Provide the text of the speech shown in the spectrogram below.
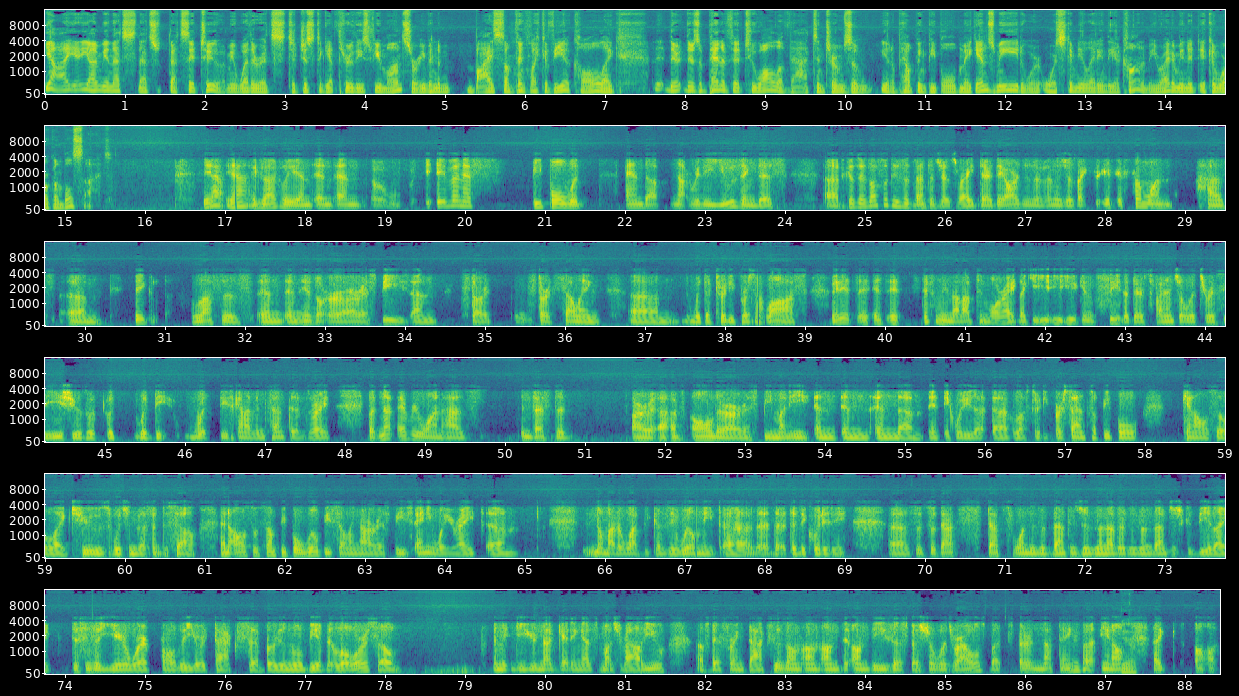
Yeah, I, yeah. I mean, that's that's that's it too. I mean, whether it's to just to get through these few months, or even to buy something like a vehicle, like there, there's a benefit to all of that in terms of you know helping people make ends meet or or stimulating the economy, right? I mean, it, it can work on both sides. Yeah, yeah, exactly. And and and uh, even if people would end up not really using this uh, because there's also disadvantages, right? There, there are disadvantages. Like if, if someone has um, big losses in, in his or her RSPs and start start selling um, with a 30% loss, I mean, it's, it, it's definitely not optimal, right? Like you, you, you can see that there's financial literacy issues with, with, with the, with these kind of incentives, right? But not everyone has invested uh, of all their RSP money in in in, um, in equity that, that have lost thirty percent. So people can also like choose which investment to sell, and also some people will be selling RSPs anyway, right? Um, no matter what, because they will need uh, the, the, the liquidity. Uh, so so that's that's one disadvantage. Another disadvantage could be like this is a year where probably your tax uh, burden will be a bit lower, so I mean, you're not getting as much value of deferring taxes on on on, the, on these uh, special withdrawals, but it's better than nothing. But you know, yeah. like uh, uh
